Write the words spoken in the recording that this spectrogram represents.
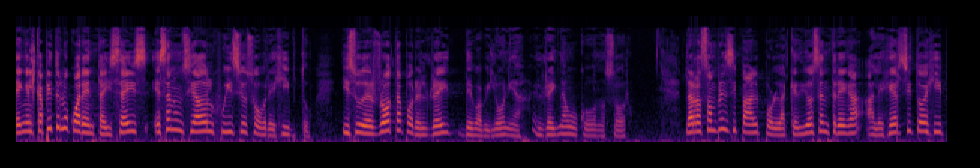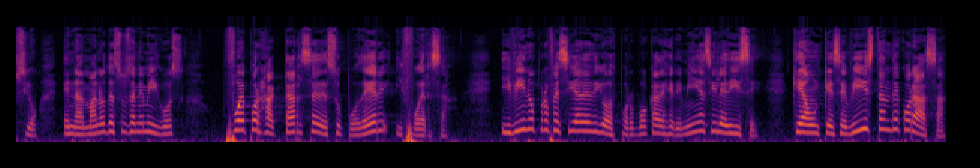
En el capítulo 46 es anunciado el juicio sobre Egipto y su derrota por el rey de Babilonia, el rey Nabucodonosor. La razón principal por la que Dios entrega al ejército egipcio en las manos de sus enemigos fue por jactarse de su poder y fuerza. Y vino profecía de Dios por boca de Jeremías y le dice, que aunque se vistan de coraza,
